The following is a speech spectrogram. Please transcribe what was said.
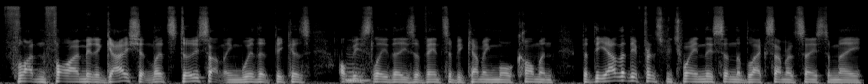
flood and fire mitigation, let's do something with it because obviously mm. these events are becoming more common. But the other difference between this and the Black Summer, it seems to me,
